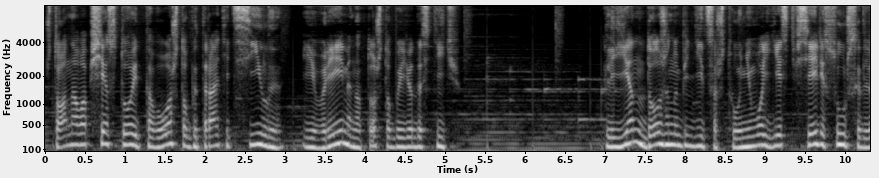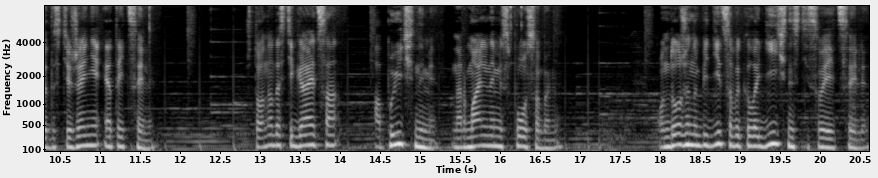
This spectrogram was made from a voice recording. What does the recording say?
что она вообще стоит того, чтобы тратить силы и время на то, чтобы ее достичь. Клиент должен убедиться, что у него есть все ресурсы для достижения этой цели что она достигается обычными, нормальными способами. Он должен убедиться в экологичности своей цели,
